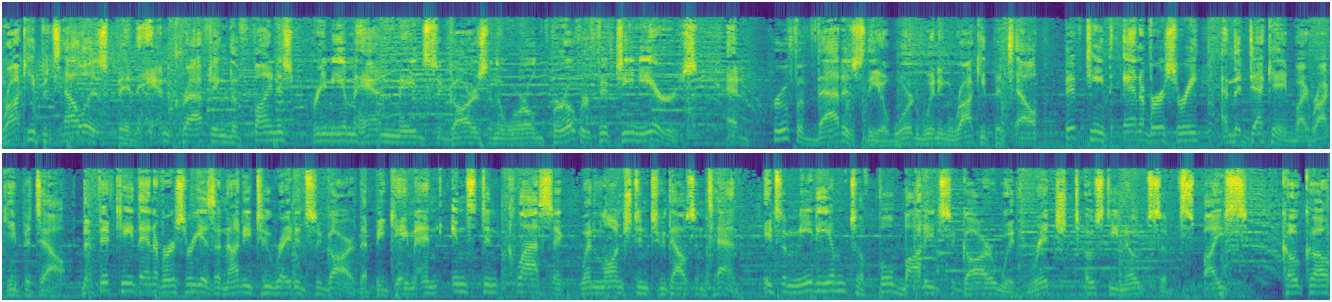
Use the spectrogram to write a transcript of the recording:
Rocky Patel has been handcrafting the finest premium handmade cigars in the world for over 15 years. And proof of that is the award winning Rocky Patel 15th anniversary and the decade by Rocky Patel. The 15th anniversary is a 92 rated cigar that became an instant classic when launched in 2010. It's a medium to full bodied cigar with rich, toasty notes of spice, cocoa,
